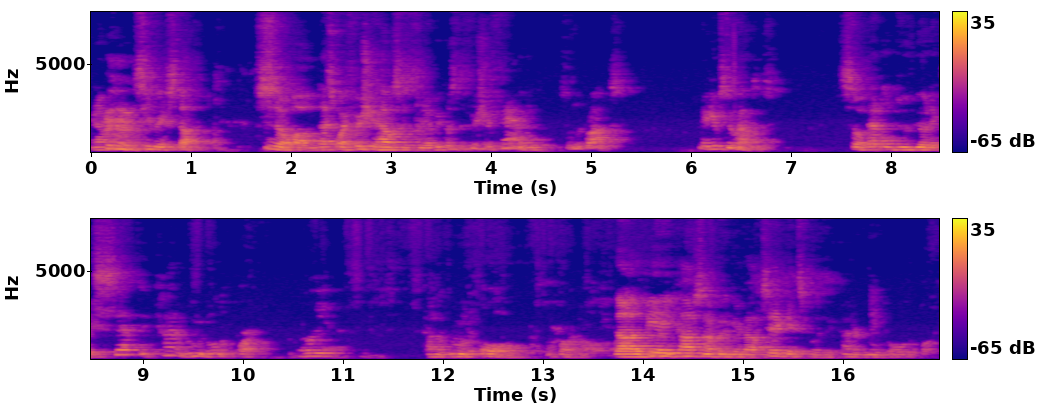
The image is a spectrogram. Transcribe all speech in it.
know, serious stuff. So, um, that's why Fisher House is there, because the Fisher family is from the Bronx. They give us two houses. So that will do good, except it kind of ruined all the park. Oh, yeah. Kind of ruined all the park. Now, the VA cops are not gonna give out tickets, but they kind of ruined all the park.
